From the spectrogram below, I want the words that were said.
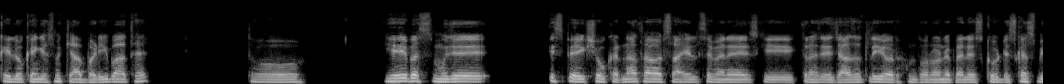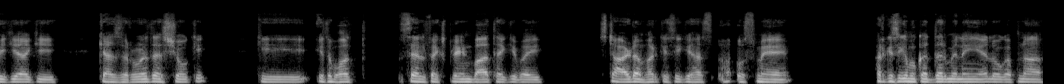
कई लोग कहेंगे इसमें क्या बड़ी बात है। तो ये बस मुझे इस पे एक शो करना था और साहिल से मैंने इसकी एक तरह से इजाज़त ली और हम दोनों ने पहले इसको डिस्कस भी किया कि क्या ज़रूरत है इस शो की, कि ये तो बहुत सेल्फ एक्सप्लेन बात है कि भाई स्टारडम हर किसी के उसमें, हर किसी के मुकद्दर में नहीं है। लोग अपना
